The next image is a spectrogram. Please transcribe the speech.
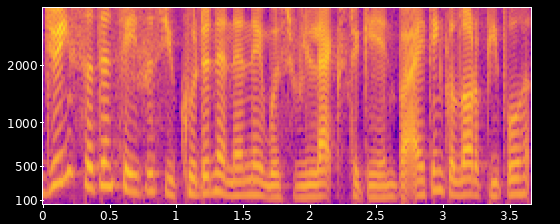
during certain phases you couldn't, and then it was relaxed again. But I think a lot of people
